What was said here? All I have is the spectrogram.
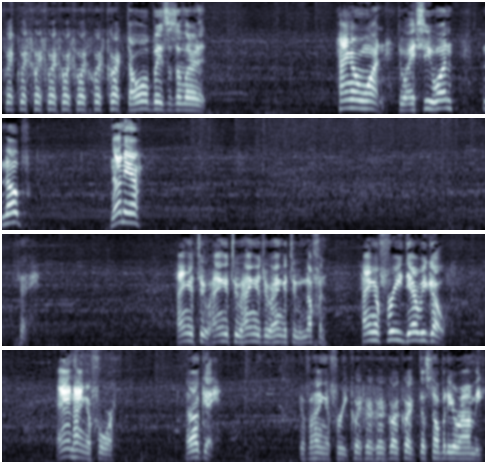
Quick, quick, quick, quick, quick, quick, quick, quick. The whole base is alerted. Hangar one. Do I see one? Nope. None here. Okay. Hangar two, hangar two, hangar two, hangar two. Nothing. Hangar three, there we go. And hangar four. Okay. Go for hangar three. Quick, quick, quick, quick, quick. There's nobody around me.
